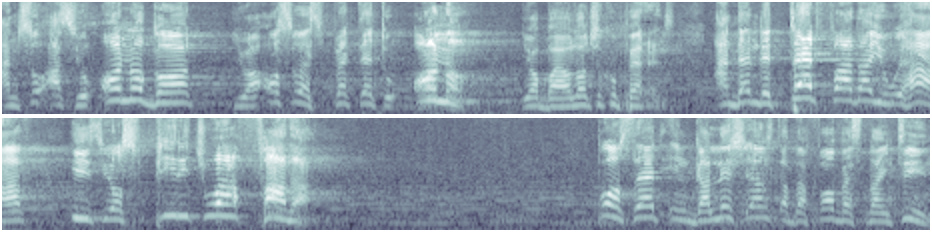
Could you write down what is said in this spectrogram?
And so as you honor God, you are also expected to honor your biological parents. And then the third father you will have is your spiritual father. Paul said in Galatians chapter 4 verse 19,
